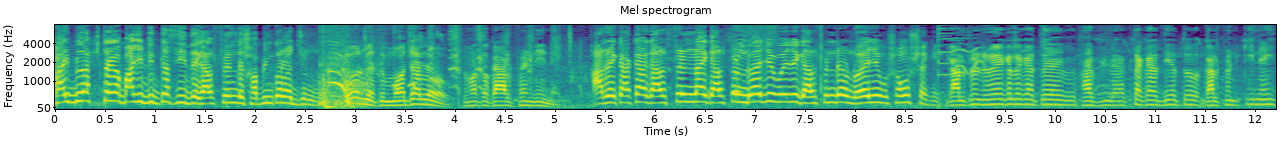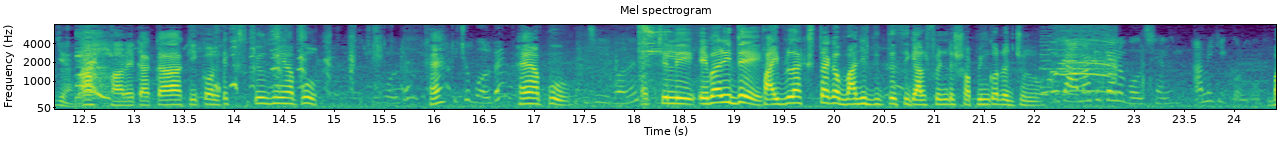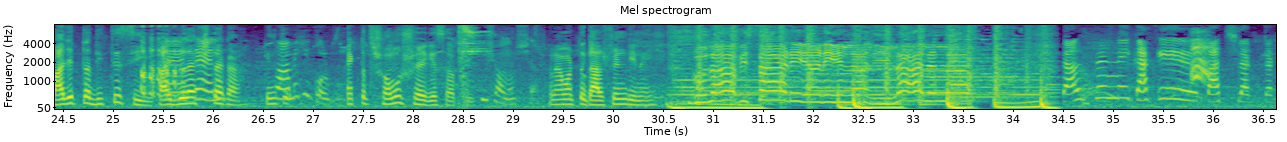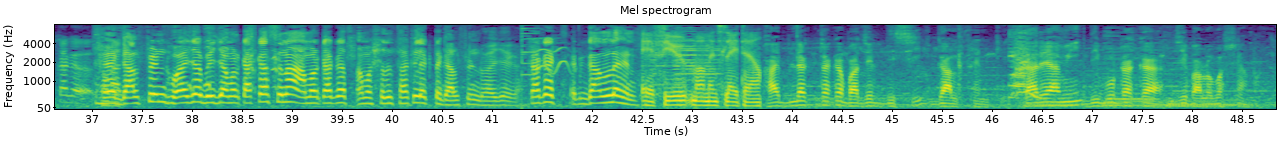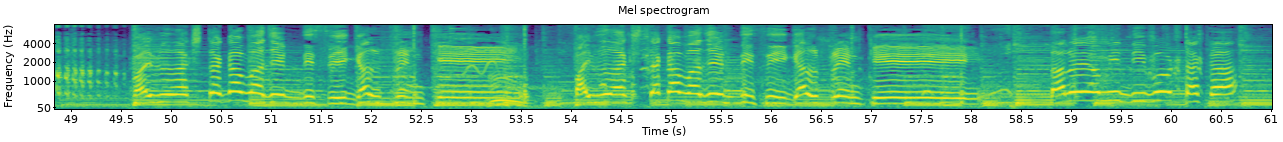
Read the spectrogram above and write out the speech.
Five lakh টাকা budget দিতেছি ঈদে গার্লফ্রেন্ডে শপিং করার জন্য। তোর মেয়ে তুমি মজা লোক তোমার তো গার্লফ্রেন্ডই নেই। আরে কাকা গার্লফ্রেন্ড নাই গার্লফ্রেন্ড হয়ে যাব ওই যে গার্লফ্রেন্ডের হয়ে যাব সমস্যা কি? গার্লফ্রেন্ড হয়ে গেলে তো ফাইভ লাখ টাকা দিয়ে তো গার্লফ্রেন্ড কি নেই যা। আরে কাকা কি কোন? এক্সকিউজ মি আপু। হ্যাঁ? কিছু বলবেন? হ্যাঁ আপু। জি বলেন। অ্যাকচুয়ালি এবার ঈদে ফাইভ লাখ টাকা বাজেট দিতেছি গার্লফ্রেন্ডে শপিং করার জন্য। কেন বলছেন? আমি কি করব? বাজেটটা দিতেছি ফাইভ লাখ টাকা। কিন্তু আমি কি করব? একটা সমস্যা হয়ে গেছে আপনি কি সমস্যা? মানে আমার তো গার্লফ্রেন্ডই নাই। গোলাপি শাড়ি আনি লালি লাল লাল। গার্লফ্রেন্ড নেই কাকে লাখ টাকা হ্যাঁ গার্লফ্রেন্ড হয়ে যাবে যে আমার কাকা আছে না আমার কাকা আমার সাথে থাকলে একটা গার্লফ্রেন্ড হয়ে যায় কাকা একটা গান লেহেন a few moments later 5 lakh টাকা বাজেট দিছি গার্লফ্রেন্ডকে তারে আমি দিব টাকা যে ভালোবাসে আমার ফাইভ লাখ টাকা বাজেট দিছি গার্লফ্রেন্ডকে ফাইভ লাখ টাকা বাজেট দিছি গার্লফ্রেন্ডকে তারে আমি দিব টাকা,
